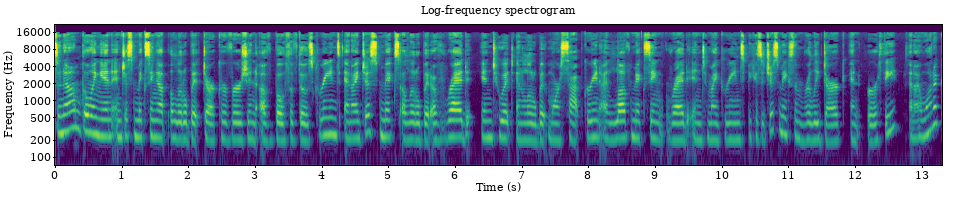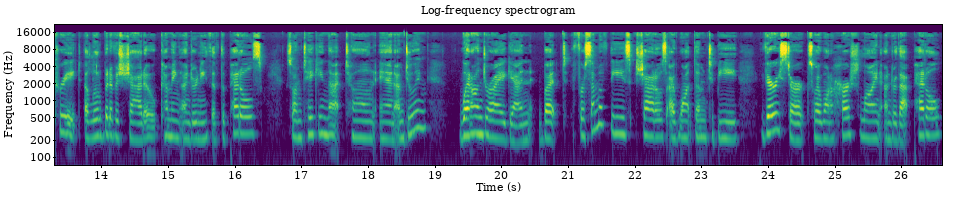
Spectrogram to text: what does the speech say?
So now I'm going in and just mixing up a little bit darker version of both of those greens and I just mix a little bit of red into it and a little bit more sap green. I love mixing red into my greens because it just makes them really dark and earthy. And I want to create a little bit of a shadow coming underneath of the petals. So I'm taking that tone and I'm doing wet on dry again, but for some of these shadows I want them to be very stark, so I want a harsh line under that petal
